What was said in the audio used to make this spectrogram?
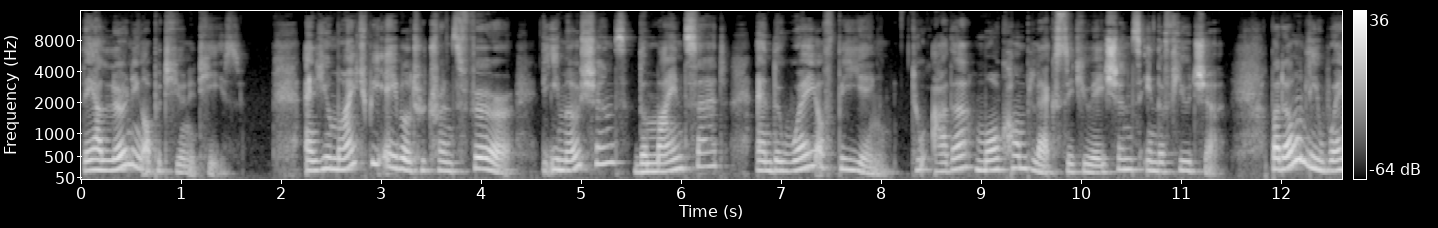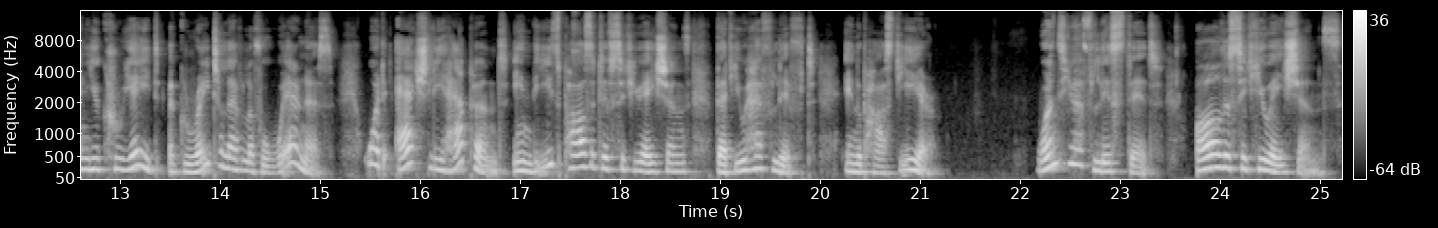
they are learning opportunities. And you might be able to transfer the emotions, the mindset, and the way of being to other more complex situations in the future, but only when you create a greater level of awareness what actually happened in these positive situations that you have lived in the past year. Once you have listed all the situations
